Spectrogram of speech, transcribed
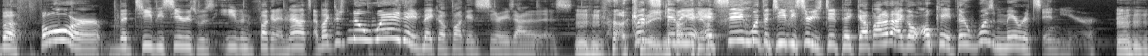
before the TV series was even fucking announced, I'm like, there's no way they'd make a fucking series out of this. But Agreed. skimming No, it and seeing what the TV series did pick up out of it, I go, okay, there was merits in here. Mm-hmm.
